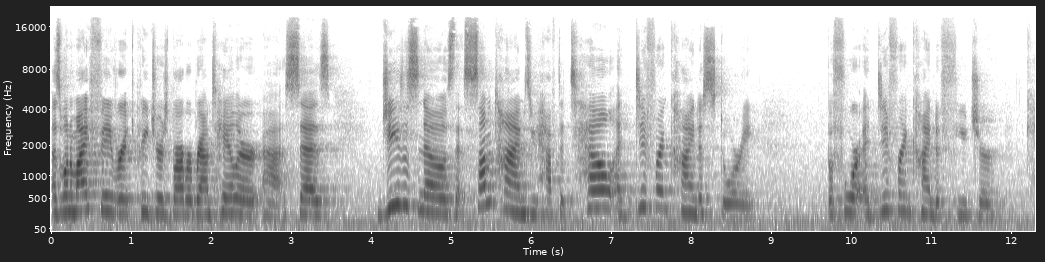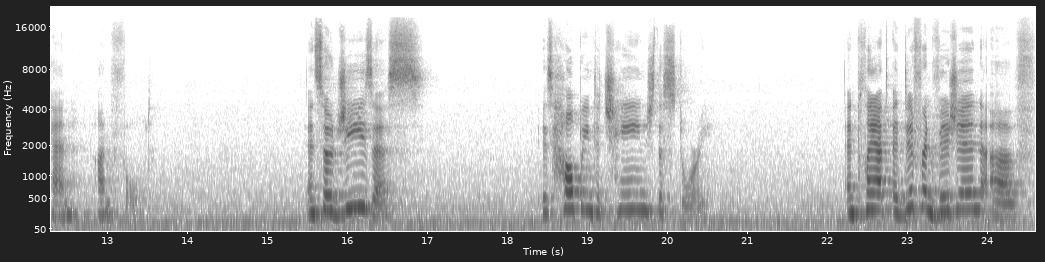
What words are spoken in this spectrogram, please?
As one of my favorite preachers, Barbara Brown Taylor, uh, says, Jesus knows that sometimes you have to tell a different kind of story before a different kind of future can unfold. And so Jesus is helping to change the story and plant a different vision of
